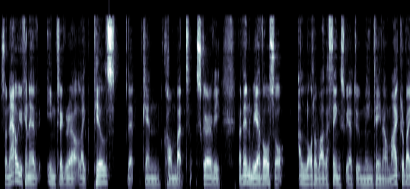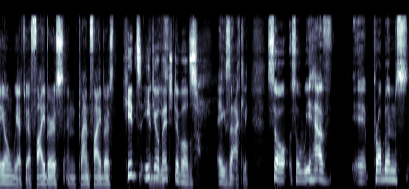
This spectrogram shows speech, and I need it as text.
So now you can have integral like pills that can combat scurvy, but then we have also a lot of other things. We have to maintain our microbiome. We have to have fibers and plant fibers. Kids eat your these. vegetables. Exactly. So so we have uh, problems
